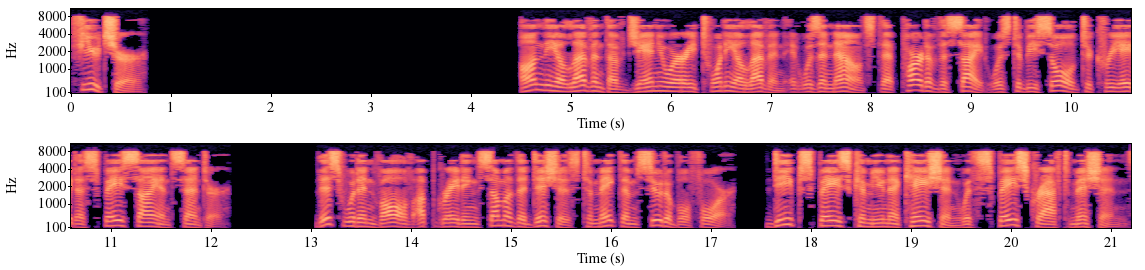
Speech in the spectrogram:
Future On the 11th of January 2011 it was announced that part of the site was to be sold to create a space science center. This would involve upgrading some of the dishes to make them suitable for deep space communication with spacecraft missions.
